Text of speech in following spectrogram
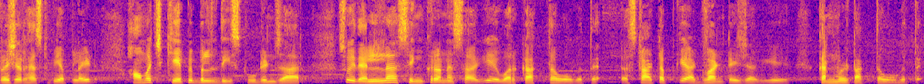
pressure has to be applied how much capable the students are so ಇದೆಲ್ಲ ಸಿಂಕ್ರನಸ್ ಆಗಿ ವರ್ಕ್ ಆಗ್ತಾ ಹೋಗುತ್ತೆ. ಸ್ಟಾರ್ಟಪ್ಗೆ ಅಡ್ವಾಂಟೇಜ್ ಆಗಿ ಕನ್ವರ್ಟ್ ಆಗ್ತಾ ಹೋಗುತ್ತೆ.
